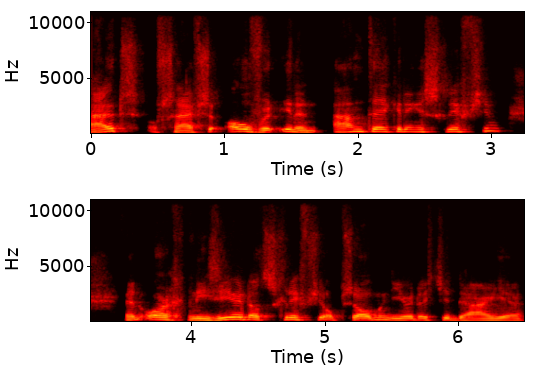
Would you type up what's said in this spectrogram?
uit of schrijf ze over in een aantekeningenschriftje en organiseer dat schriftje op zo'n manier dat je daar je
